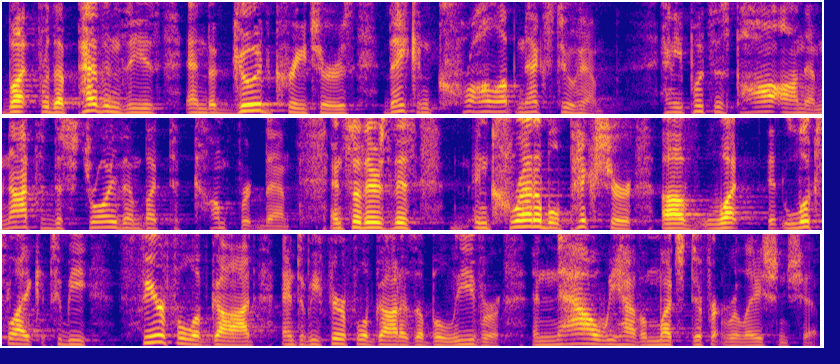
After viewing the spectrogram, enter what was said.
But for the Pevensies and the good creatures, they can crawl up next to him and he puts his paw on them, not to destroy them, but to comfort them. And so there's this incredible picture of what it looks like to be fearful of God and to be fearful of God as a believer. And now we have a much different relationship.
